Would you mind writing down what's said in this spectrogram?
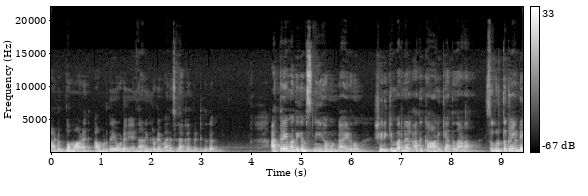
അടുപ്പമാണ് അമൃതയോട് എന്നാണ് ഇതിലൂടെ മനസ്സിലാക്കാൻ പറ്റുന്നത്. അത്രയും അധികം സ്നേഹമുണ്ടായിരുന്നു. ശരിക്കും പറഞ്ഞാൽ അത് കാണിക്കാത്തതാണ്. സുഹൃത്തുക്കളുടെ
